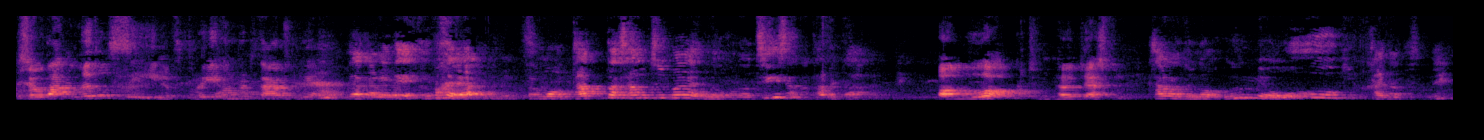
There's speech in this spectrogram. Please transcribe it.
So that little seed of 300,000 yen だからね、今やそのもうたった30万円のこの小さな種が unlocked her destiny. 彼女の運命を大きく変えたんですよね。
